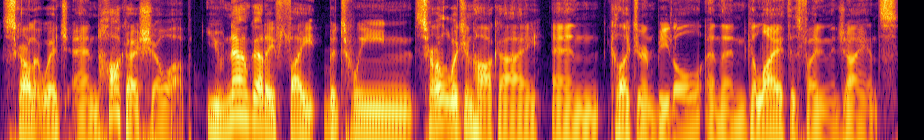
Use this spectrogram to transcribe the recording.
Scarlet Witch and Hawkeye show up. You've now got a fight between Scarlet Witch and Hawkeye and Collector and Beetle, and then Goliath is fighting the Giants.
